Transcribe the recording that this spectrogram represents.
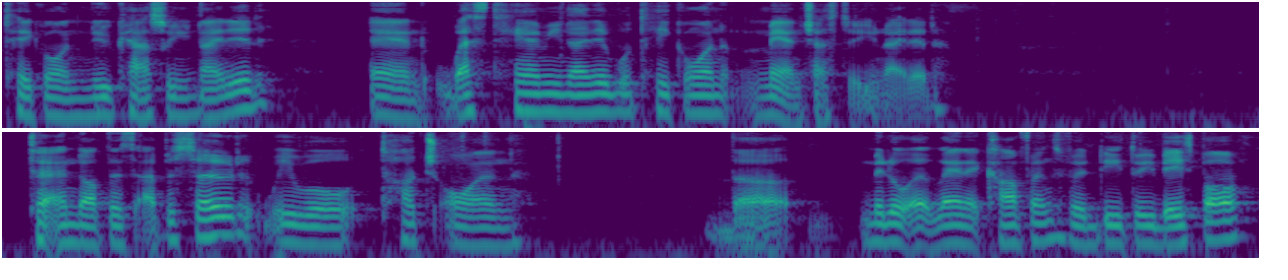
take on Newcastle United and West Ham United will take on Manchester United. To end off this episode, we will touch on the Middle Atlantic Conference for D3 baseball.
